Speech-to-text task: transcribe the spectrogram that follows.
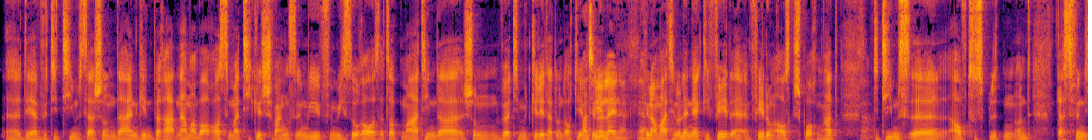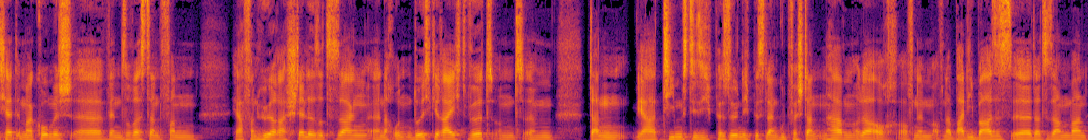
der wird die Teams da schon dahingehend beraten haben, aber auch aus dem Artikel schwang es irgendwie für mich so raus, als ob Martin da schon ein Wörtchen mitgeredet hat und auch die Martin Empfehlung, ja. genau Martin Oleniak die Fehl äh, Empfehlung ausgesprochen hat, ja. die Teams äh, aufzusplitten und das finde ich halt immer komisch, äh, wenn sowas dann von ja von höherer Stelle sozusagen äh, nach unten durchgereicht wird. Und ähm, dann ja Teams, die sich persönlich bislang gut verstanden haben oder auch auf einem auf einer Buddy-Basis äh, da zusammen waren,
